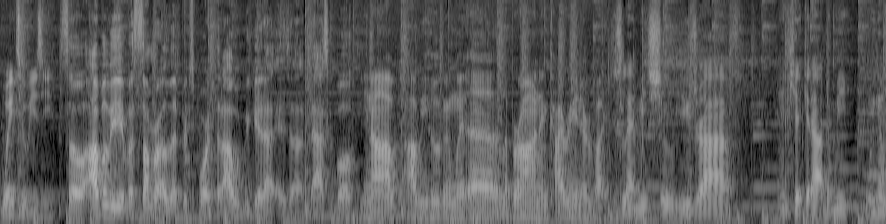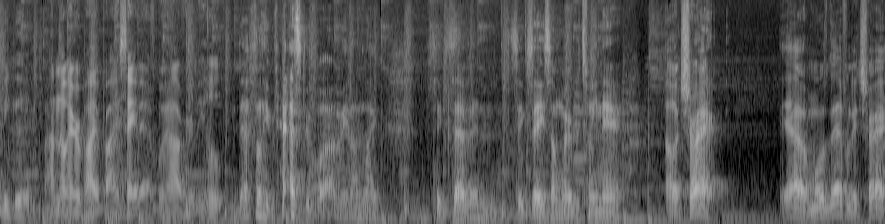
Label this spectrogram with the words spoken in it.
way too easy. So I believe a summer Olympic sport that I would be good at is uh, basketball. You know, I'll, I'll be hooping with uh, LeBron and Kyrie and everybody. Just let me shoot. You drive and kick it out to me. We gonna be good. I know everybody probably say that, but I really hoop. Definitely basketball. I mean, I'm like six seven, six eight, somewhere between there. Oh, track. Yeah, most definitely track.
